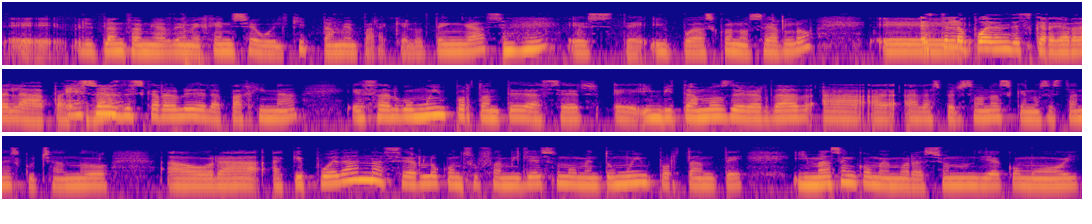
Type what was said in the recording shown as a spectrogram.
eh, el plan familiar de emergencia o el kit también para que lo tengas uh -huh. este, y puedas conocerlo. Eh, ¿Este lo pueden descargar de la página? Eso es descargable de la página. Es algo muy importante de hacer. Eh, invitamos de verdad a, a, a, las personas que nos están escuchando ahora a que puedan hacerlo con su familia. Es un momento muy importante y más en conmemoración un día como hoy,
